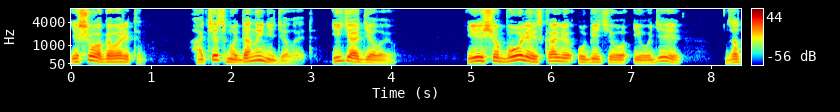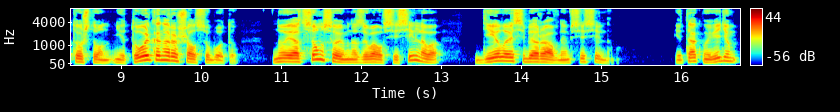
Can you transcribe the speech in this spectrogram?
Иешуа говорит им, «Отец мой до ныне делает, и я делаю». И еще более искали убить его иудеи за то, что он не только нарушал субботу, но и отцом своим называл всесильного делая себя равным всесильному. Итак, мы видим,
